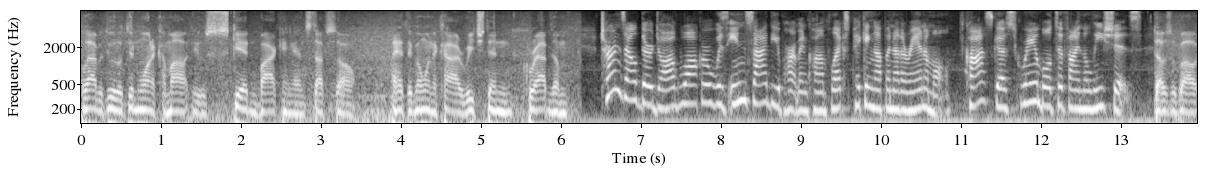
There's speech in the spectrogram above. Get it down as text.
Labradoodle didn't want to come out. He was scared and barking and stuff, so I had to go in the car, reached in, grabbed him, Turns out their dog walker was inside the apartment complex picking up another animal. Koska scrambled to find the leashes. That was about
